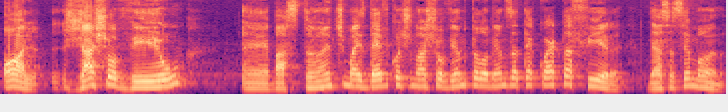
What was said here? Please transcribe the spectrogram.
Olha, já choveu é, bastante, mas deve continuar chovendo pelo menos até quarta-feira dessa semana.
